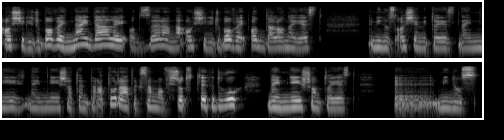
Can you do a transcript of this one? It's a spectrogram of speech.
osi liczbowej. Najdalej od zera na osi liczbowej oddalone jest minus 8 i to jest najmniej, najmniejsza temperatura. Tak samo wśród tych dwóch najmniejszą to jest e, minus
